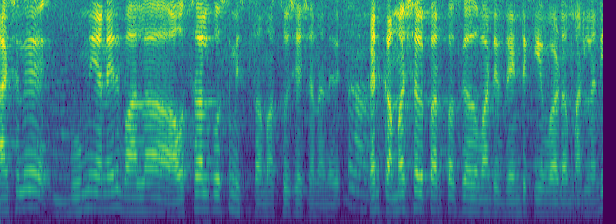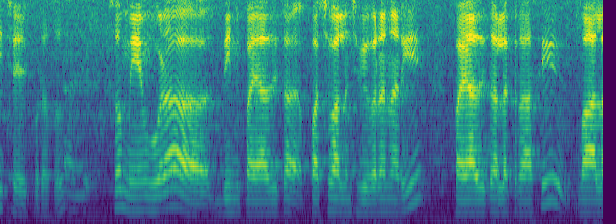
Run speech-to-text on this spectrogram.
యాక్చువల్లీ భూమి అనేది వాళ్ళ అవసరాల కోసం ఇస్తాం అసోసియేషన్ అనేది. కానీ కమర్షియల్ పర్పస్గా వాటి రెంట్కి ఇవ్వడం అట్లాంటివి చేయకూడదు. సో మేము కూడా దీని పై అధికార ఫస్ట్ వాళ్ళ నుంచి వివరణ అడిగి పై అధికారులకు రాసి వాళ్ళ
